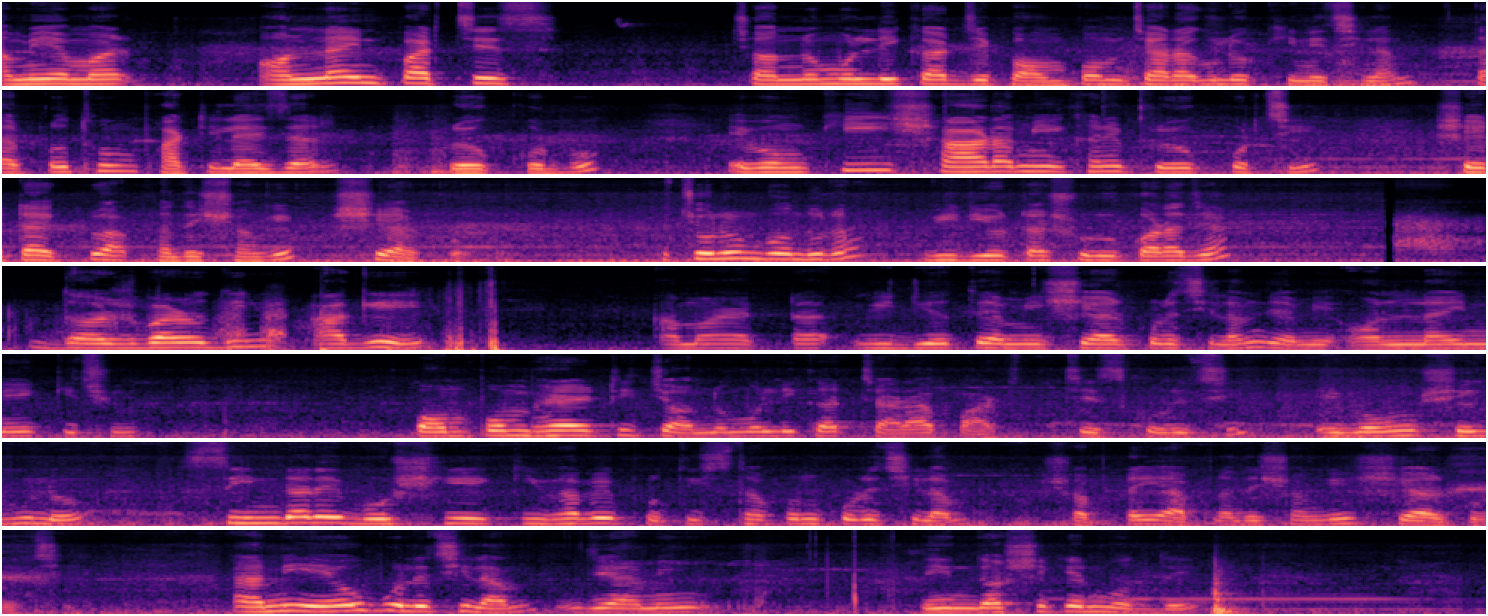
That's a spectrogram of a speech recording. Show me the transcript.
আমি আমার অনলাইন পারচেস চন্দ্রমল্লিকার যে পম্পম চারাগুলো কিনেছিলাম, তার প্রথম ফার্টিলাইজার প্রয়োগ করব এবং কী সার আমি এখানে প্রয়োগ করছি সেটা একটু আপনাদের সঙ্গে শেয়ার করব। তো চলুন বন্ধুরা ভিডিওটা শুরু করা যাক। দশ বারো দিন আগে আমার একটা ভিডিওতে আমি শেয়ার করেছিলাম যে আমি অনলাইনে কিছু পম্পম ভ্যারাইটি চন্দ্রমল্লিকার চারা পারচেস করেছি এবং সেগুলো সিন্ডারে বসিয়ে কীভাবে প্রতিস্থাপন করেছিলাম সবটাই আপনাদের সঙ্গে শেয়ার করেছি। আমি এও বলেছিলাম যে আমি দিন দশেকের মধ্যে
